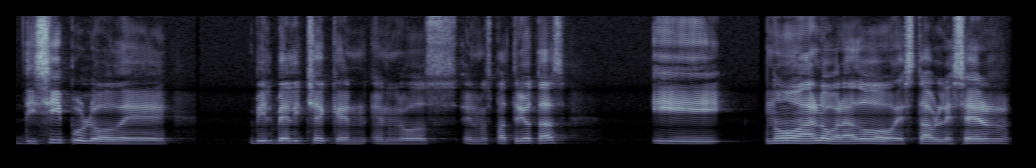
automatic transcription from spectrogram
discípulo de Bill Belichick en, en, los, en los Patriotas y no ha logrado establecer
